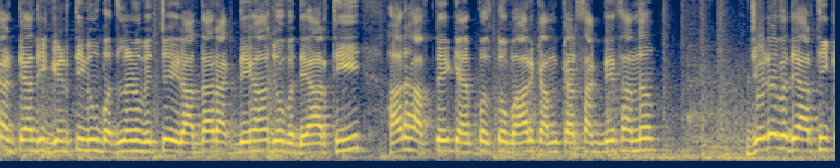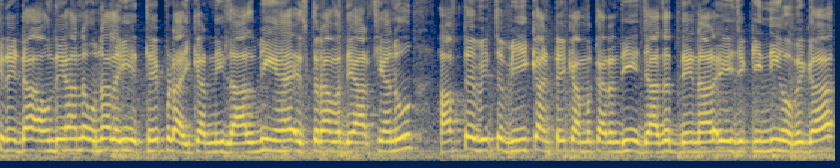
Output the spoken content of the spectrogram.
ਘੰਟਿਆਂ ਦੀ ਗਿਣਤੀ ਨੂੰ ਬਦਲਣ ਵਿੱਚ ਇਰਾਦਾ ਰੱਖਦੇ ਹਾਂ ਜੋ ਵਿਦਿਆਰਥੀ ਹਰ ਹਫ਼ਤੇ ਕੈਂਪਸ ਤੋਂ ਬਾਹਰ ਕੰਮ ਕਰ ਸਕਦੇ ਸਨ। ਜਿਹੜੇ ਵਿਦਿਆਰਥੀ ਕੈਨੇਡਾ ਆਉਂਦੇ ਹਨ, ਉਹਨਾਂ ਲਈ ਇੱਥੇ ਪੜ੍ਹਾਈ ਕਰਨੀ ਲਾਜ਼ਮੀ ਹੈ। ਇਸ ਤਰ੍ਹਾਂ ਵਿਦਿਆਰਥੀਆਂ ਨੂੰ ਹਫ਼ਤੇ ਵਿੱਚ 20 ਘੰਟੇ ਕੰਮ ਕਰਨ ਦੀ ਇਜਾਜ਼ਤ ਦੇ ਨਾਲ ਇਹ ਯਕੀਨੀ ਹੋਵੇਗਾ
